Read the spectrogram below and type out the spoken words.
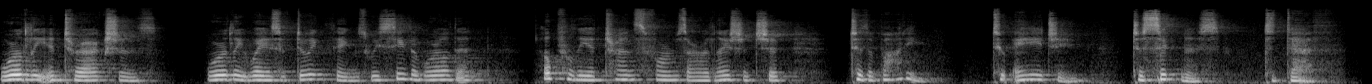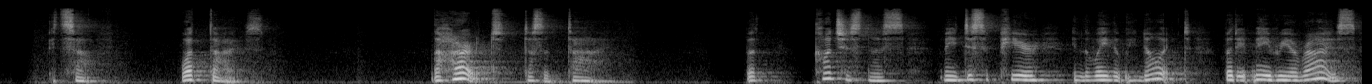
worldly interactions, worldly ways of doing things, we see the world and hopefully it transforms our relationship to the body, to aging, to sickness, to death itself. What dies? The heart doesn't die, but consciousness may disappear in the way that we know it, but it may re-arise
